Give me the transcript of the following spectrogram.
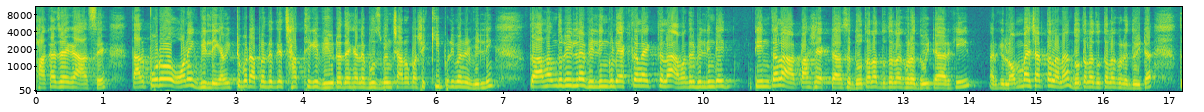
ফাঁকা জায়গা আছে। তারপরও অনেক বিল্ডিং আমি একটু পরে আপনাদেরকে ছাদ থেকে ভিউটা দেখালে বুঝবেন চারপাশে কি পরিমাণের বিল্ডিং তো আলহামদুলিল্লাহ বিল্ডিংগুলো একতলা একতলা, আমাদের বিল্ডিংটাই তিনতলা আর পাশে একটা আছে, দোতলা দোতলা করে দুইটা আর কি আর কি লম্বায় চারতলা না, দোতলা দোতলা করে দুইটা। তো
